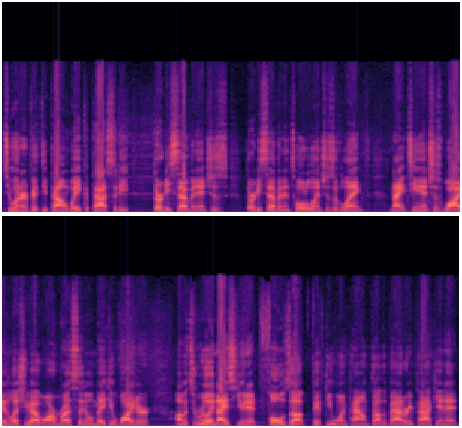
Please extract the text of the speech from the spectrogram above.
250 pound weight capacity, 37 inches, 37 in total inches of length, 19 inches wide unless you have armrests it will make it wider. Um, it's a really nice unit, folds up, 51 pounds without the battery pack in it.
